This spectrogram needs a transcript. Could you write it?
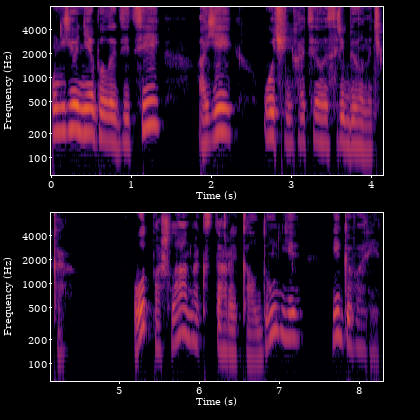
У нее не было детей, а ей очень хотелось ребеночка. Вот пошла она к старой колдунье и говорит.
